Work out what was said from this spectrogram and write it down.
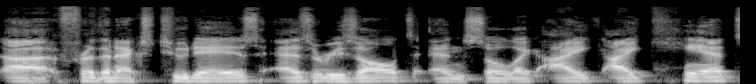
uh, for the next two days as a result, and so like I I can't.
